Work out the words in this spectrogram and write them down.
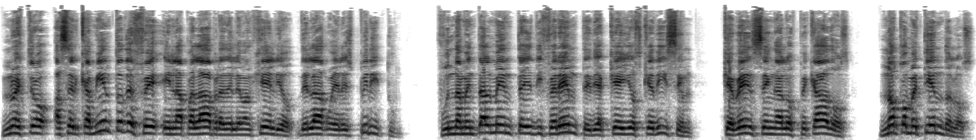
Nuestro acercamiento de fe en la palabra del Evangelio del agua y el Espíritu fundamentalmente es diferente de aquellos que dicen que vencen a los pecados no cometiéndolos.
